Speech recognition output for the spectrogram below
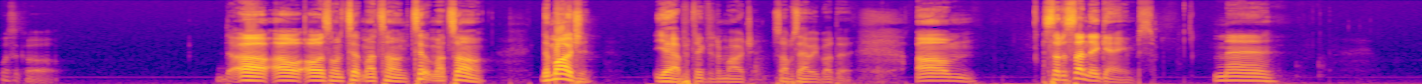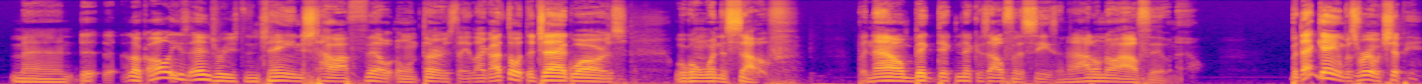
what's it called? Uh oh oh, it's on the tip of my tongue. Tip of my tongue. The margin. Yeah, predicted the margin, so I was happy about that. Um, so the Sunday games, man, man, look, all these injuries changed how I felt on Thursday. Like I thought the Jaguars were gonna win the South, but now Big Dick Nick is out for the season, and I don't know how I feel now. But that game was real chippy.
